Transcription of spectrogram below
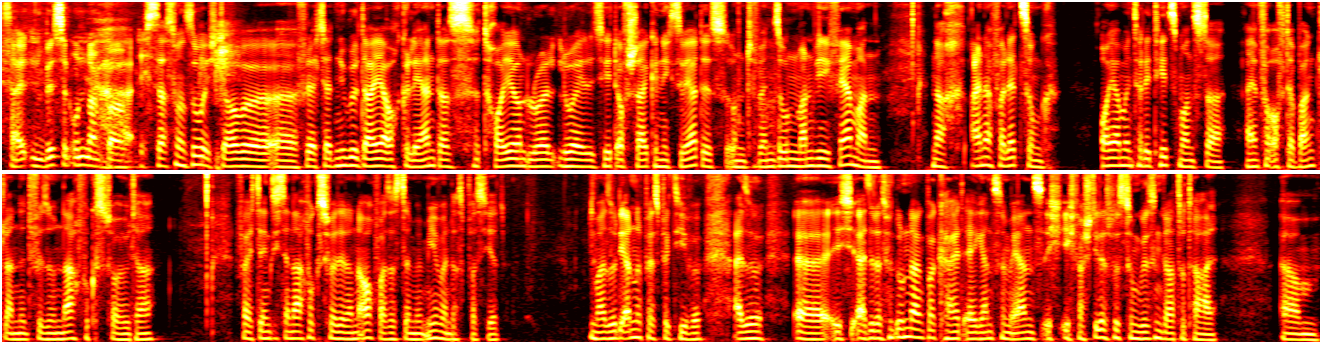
ist halt ein bisschen undankbar. Ja, ich sag's mal so, ich glaube, äh, vielleicht hat Nübel da ja auch gelernt, dass Treue und Loyalität auf Schalke nichts wert ist. Und wenn so ein Mann wie Fährmann nach einer Verletzung euer Mentalitätsmonster einfach auf der Bank landet für so einen Nachwuchstorhüter, vielleicht denkt sich der Nachwuchstorhüter dann auch, was ist denn mit mir, wenn das passiert? Mal so die andere Perspektive. Also, äh, ich, also das mit Undankbarkeit, ey, ganz im Ernst, ich, ich verstehe das bis zum gewissen Grad total. Ähm,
